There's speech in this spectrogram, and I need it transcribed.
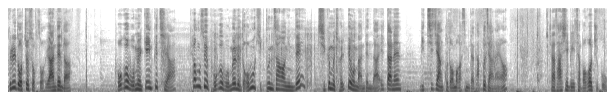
그래도 어쩔 수 없어. 이거 안 된다. 보급 오면 게임 끝이야. 평소에 보급 오면은 너무 기쁜 상황인데 지금은 절대 오면 안 된다. 일단은 미치지 않고 넘어갔습니다. 나쁘지 않아요. 자 41차 먹어주고.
